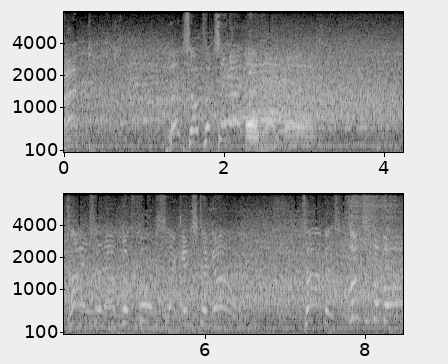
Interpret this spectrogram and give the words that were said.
Right. Bledsoe puts it up. Oh my god. Ties it up with four seconds to go. Thomas loses the ball.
